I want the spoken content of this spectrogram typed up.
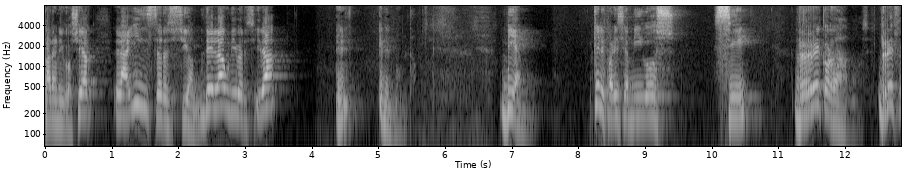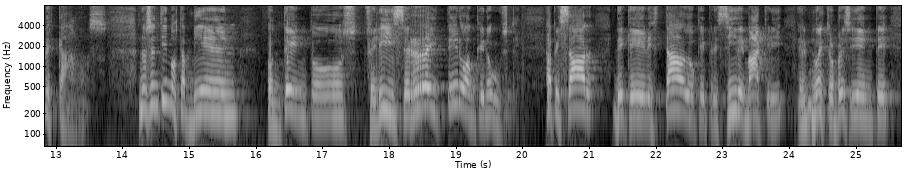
para negociar la inserción de la universidad ¿eh? en el mundo. Bien, ¿qué les parece amigos si recordamos, refrescamos, nos sentimos también contentos, felices, reitero aunque no guste, a pesar de que el Estado que preside Macri, el, nuestro presidente,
